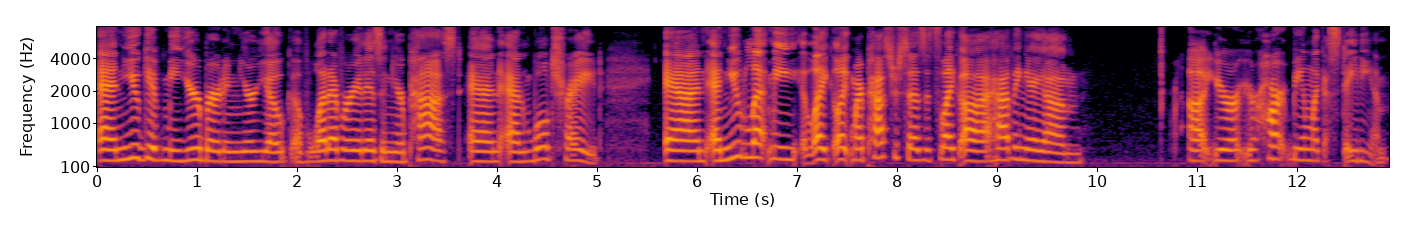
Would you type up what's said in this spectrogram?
and you give me your burden, your yoke of whatever it is in your past, and and we'll trade." And and you let me like like my pastor says, it's like uh having a um uh your your heart being like a stadium.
